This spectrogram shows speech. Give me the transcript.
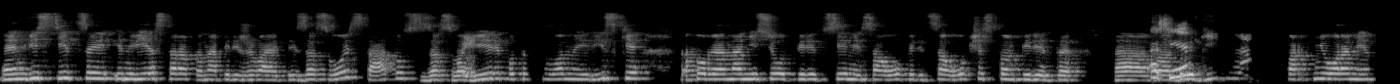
инвестиции инвесторов, она переживает и за свой статус, за свои репутационные риски, которые она несет перед всеми, перед сообществом, перед э, э другими партнерами.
